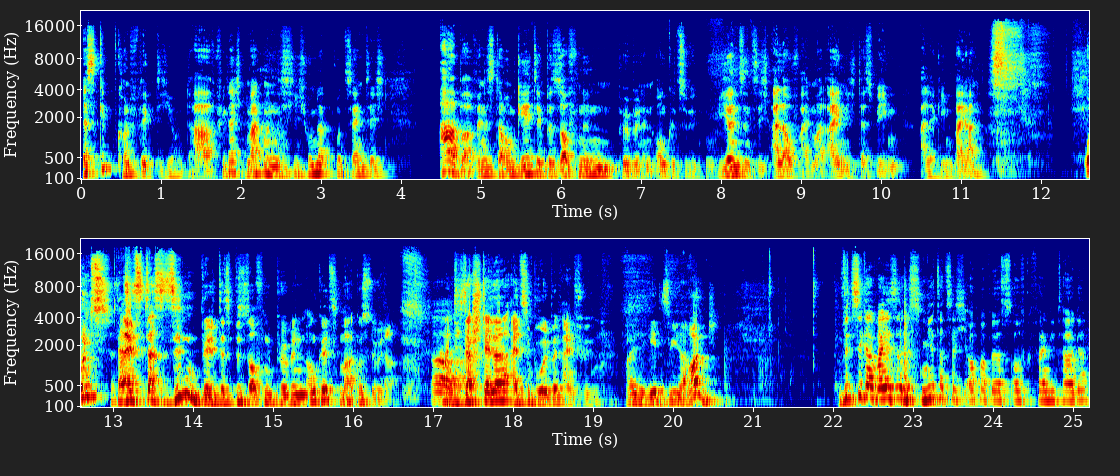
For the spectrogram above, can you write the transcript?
es gibt Konflikte hier und da. Vielleicht mag man nicht hundertprozentig, aber wenn es darum geht, den besoffenen, pöbelnden Onkel zu ignorieren, sind sich alle auf einmal einig. Deswegen alle gegen Bayern. Und als das Sinnbild des besoffenen, pöbelnden Onkels Markus Söder. An dieser Stelle als Symbolbild einfügen. Heute geht es wieder rund. Witzigerweise ist mir tatsächlich auch mal was aufgefallen die Tage,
